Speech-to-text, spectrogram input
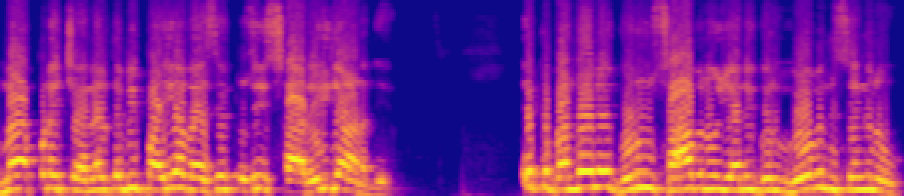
ਮੈਂ ਆਪਣੇ ਚੈਨਲ ਤੇ ਵੀ ਪਾਈ ਆ, ਵੈਸੇ ਤੁਸੀਂ ਸਾਰੇ ਹੀ ਜਾਣਦੇ ਹੋ। ਇੱਕ ਬੰਦੇ ਨੇ ਗੁਰੂ ਸਾਹਿਬ ਨੂੰ, ਯਾਨੀ ਗੁਰੂ ਗੋਬਿੰਦ ਸਿੰਘ ਨੂੰ,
